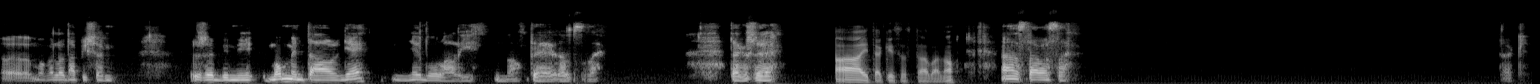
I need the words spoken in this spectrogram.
e, moment, napíšem, že by mi momentálne nevolali. No, to je hrozné. Takže... Aj také sa stáva, no. Áno, stáva sa. Tak.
